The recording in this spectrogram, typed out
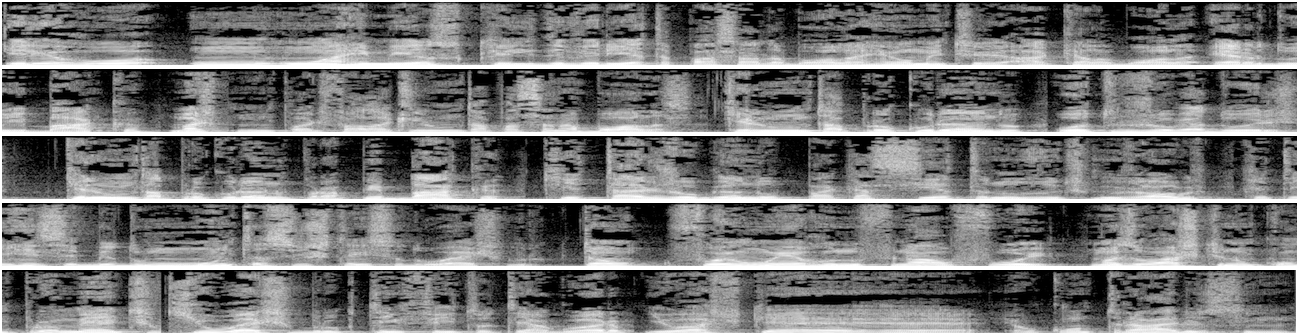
Ele errou um, um arremesso que ele deveria ter passado a bola, realmente aquela bola era do Ibaka, mas não pode falar que ele não tá passando a bola, que ele não tá procurando outros jogadores, que ele não tá procurando o próprio Ibaka, que tá jogando pra caceta nos últimos jogos, porque tem recebido muita assistência do Westbrook. Então, foi um erro no final? Foi. Mas eu acho que não compromete o que o Westbrook tem feito até agora, e eu acho que é, é, é o contrário, assim.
